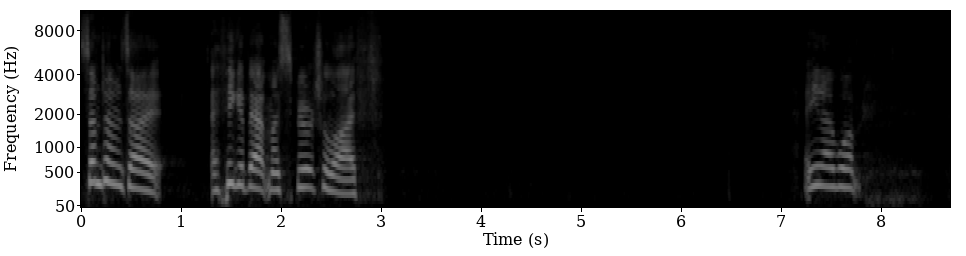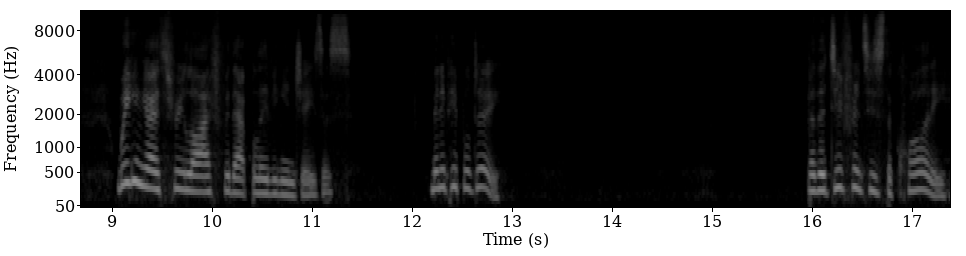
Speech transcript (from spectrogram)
Sometimes I, I think about my spiritual life. And you know what? We can go through life without believing in Jesus. Many people do. But the difference is the quality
